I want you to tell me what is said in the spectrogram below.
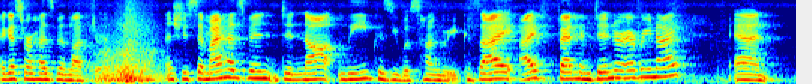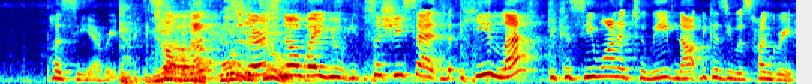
I guess her husband left her. And she said, My husband did not leave because he was hungry. Because I, I fed him dinner every night and pussy every night. No, so, but that's bullshit, So there's too. no way you. So she said he left because he wanted to leave, not because he was hungry.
